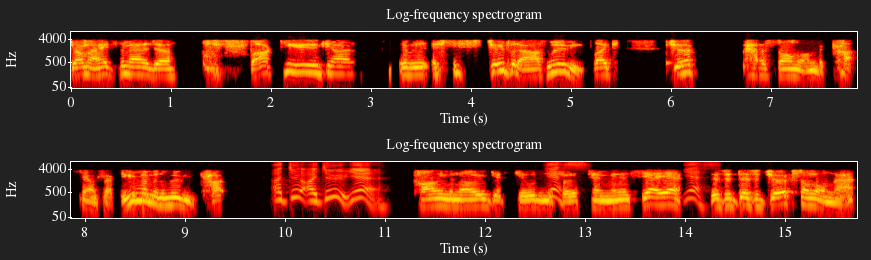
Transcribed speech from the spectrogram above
Drummer hates the manager. Fuck you, cunt. It was a stupid ass movie. Like Jerk had a song on the Cut soundtrack. Do you remember the movie Cut? I do, I do, yeah. Kylie Minogue gets killed in Yes. the first ten minutes. Yeah, yeah. Yes. There's a there's a jerk song on that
